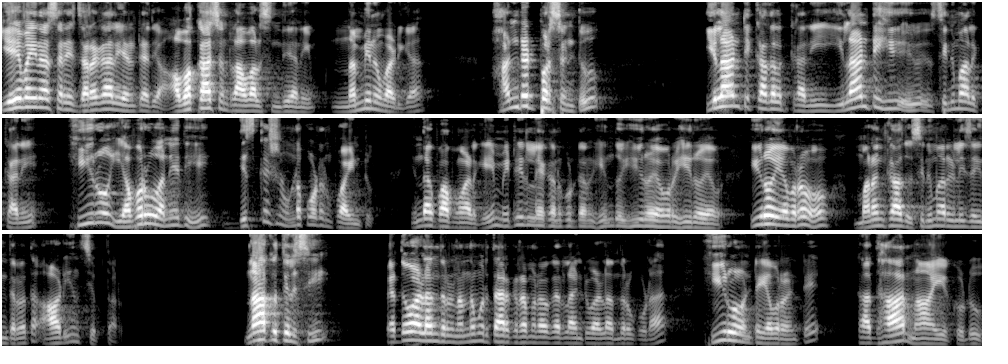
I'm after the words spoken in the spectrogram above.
ఏవైనా సరే జరగాలి అంటే అది అవకాశం రావాల్సిందే అని నమ్మిన వాడిగా హండ్రెడ్ పర్సెంట్ ఇలాంటి కథలకు కానీ ఇలాంటి హీ సినిమాలకు కానీ హీరో ఎవరు అనేది డిస్కషన్ ఉండకూడని పాయింట్. ఇందాక పాపం వాళ్ళకి మెటీరియల్ లేక అనుకుంటాను హిందూ హీరో ఎవరు హీరో ఎవరు? హీరో ఎవరో మనం కాదు సినిమా రిలీజ్ అయిన తర్వాత ఆడియన్స్ చెప్తారు. నాకు తెలిసి పెద్దవాళ్ళందరూ నందమూరి తారక రామారావు గారు లాంటి వాళ్ళందరూ కూడా హీరో అంటే ఎవరంటే కథానాయకుడు.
